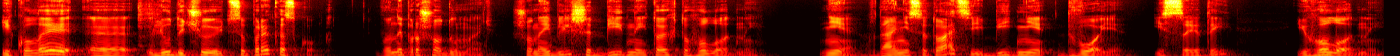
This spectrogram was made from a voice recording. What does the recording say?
І коли е, люди чують цю приказку, вони про що думають? Що найбільше бідний той, хто голодний. Ні, в даній ситуації бідні двоє: і ситий, і голодний.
